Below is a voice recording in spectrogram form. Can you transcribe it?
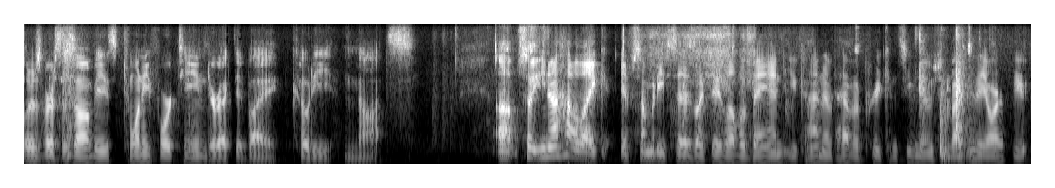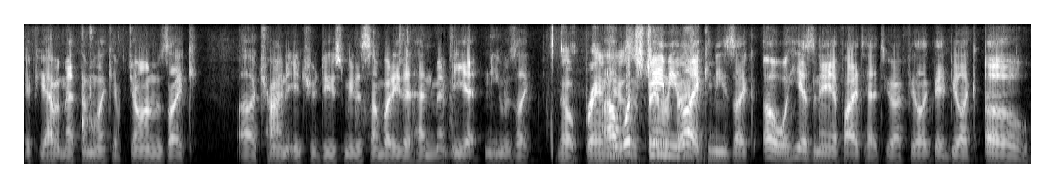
Wrestlers versus Zombies 2014, directed by Cody Knotts. Um, so you know how like if somebody says like they love a band, you kind of have a preconceived notion about who they are. If you if you haven't met them, like if John was like uh, trying to introduce me to somebody that hadn't met me yet, and he was like, No, brand "Oh, new. is what's Jamie like?" and he's like, "Oh, well, he has an AFI tattoo." I feel like they'd be like, "Oh,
